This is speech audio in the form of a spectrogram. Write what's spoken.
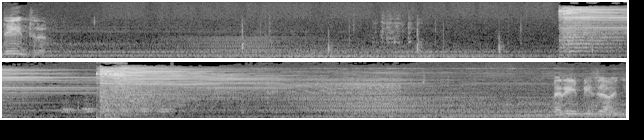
Dentro. Per i bisogni.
